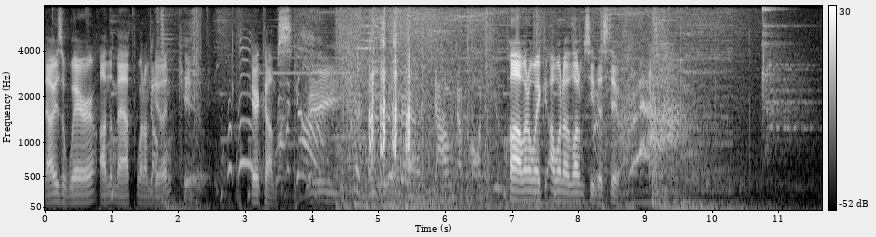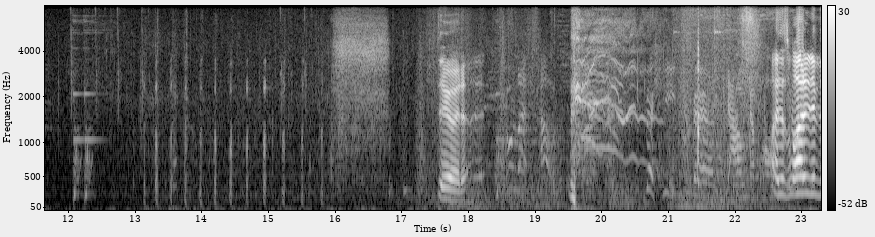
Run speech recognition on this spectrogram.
Now he's aware on the map what I'm doing. Here it comes. Down upon you. Oh, I wanna wake I wanna let him see this too. Upon I just wanted him to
